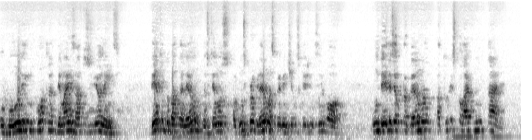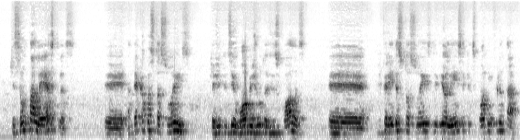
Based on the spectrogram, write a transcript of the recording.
o bullying, contra demais atos de violência. Dentro do batalhão, nós temos alguns programas preventivos que a gente desenvolve. Um deles é o programa Patrulha Escolar Comunitária, que são palestras, é, até capacitações que a gente desenvolve junto às escolas, é, referente a situações de violência que eles podem enfrentar.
